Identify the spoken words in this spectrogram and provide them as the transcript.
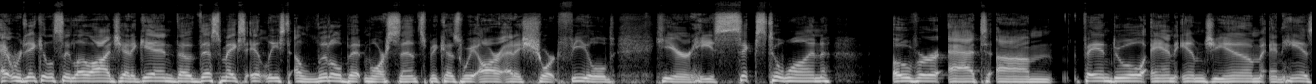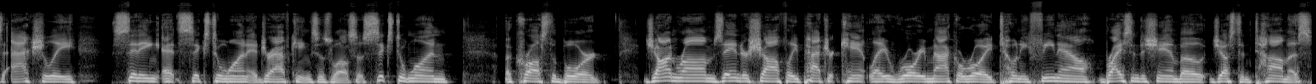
at ridiculously low odds yet again, though this makes at least a little bit more sense because we are at a short field here. He's six to one over at um, FanDuel and MGM, and he is actually sitting at six to one at DraftKings as well. So six to one across the board. Jon Rahm, Xander Schauffele, Patrick Cantlay, Rory McIlroy, Tony Finau, Bryson DeChambeau, Justin Thomas.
